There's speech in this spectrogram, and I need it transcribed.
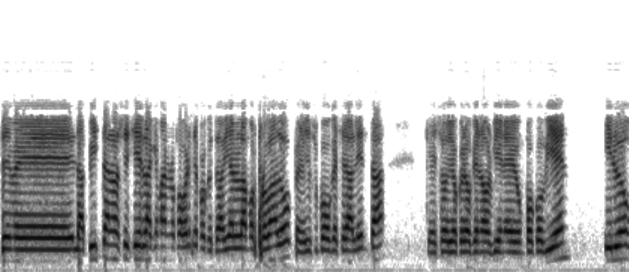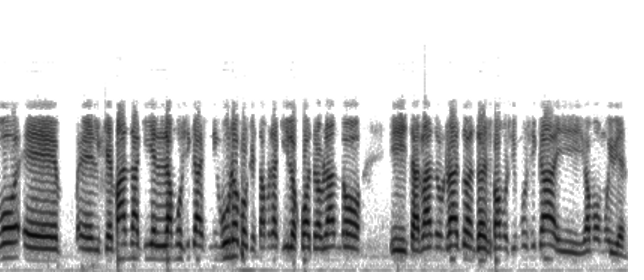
la pista no sé si es la que más nos favorece porque todavía no la hemos probado, pero yo supongo que será lenta, que eso yo creo que nos viene un poco bien. Y luego eh, el que manda aquí en la música es ninguno porque estamos aquí los cuatro hablando y charlando un rato, entonces vamos sin música y vamos muy bien.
